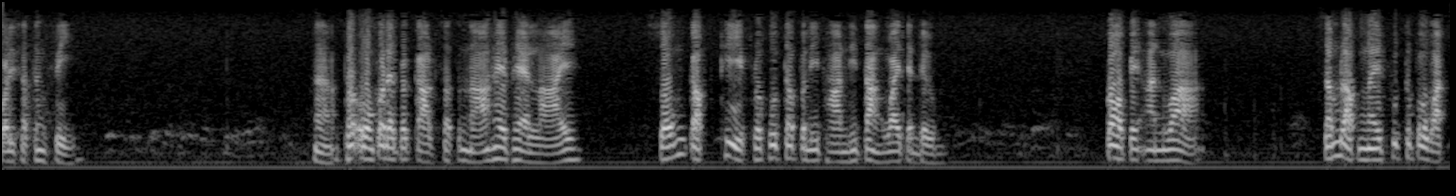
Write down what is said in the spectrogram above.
บริษัททั้งสี่พระองค์ก็ได้ประกาศศาสนาให้แพร่หลาย สมกับที่พระพุทธปณิพานที่ตั้งไว้แต่เดิม ก็เป็นอันว่าสำหรับในพุทธประวัติ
